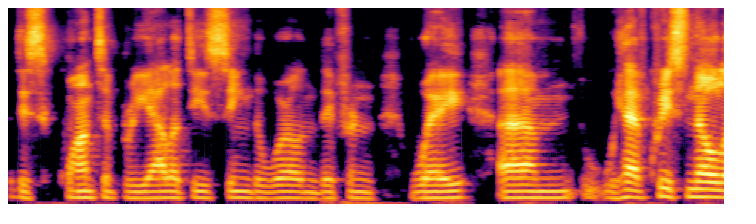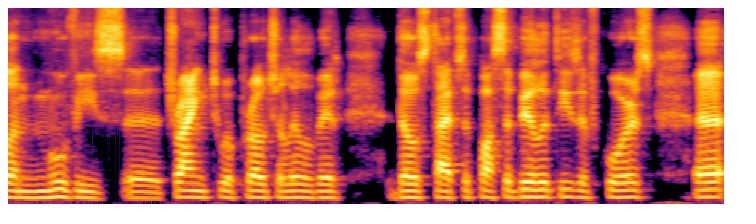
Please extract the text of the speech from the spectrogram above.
this quantum realities seeing the world in a different way. Um, we have chris nolan movies uh, trying to approach a little bit those types of possibilities of course. Uh,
